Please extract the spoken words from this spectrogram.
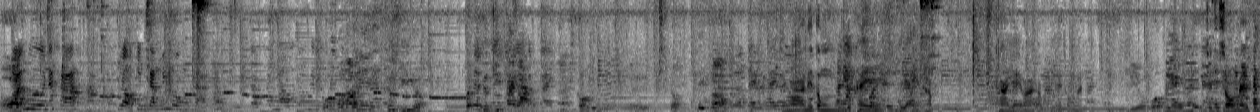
ขวามือนะคะ หลอกกินกันไม่ลงค่ะจะเข้ามาก็ต้องให้โอ้ของเรานี่คือสีเหรอ ไม่ได้คือสีไทยงานของจริงเอ้างานนี่ต้องยกให้ผู้ใหญ่ครับ งานใหญ่มากครับผู้ใหญ่ทองเงินเดียวโอ้เพลงไหนเจ็ดที่สองน่าจะเป็น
